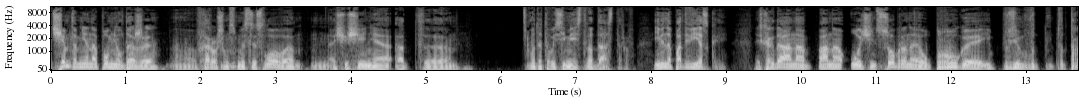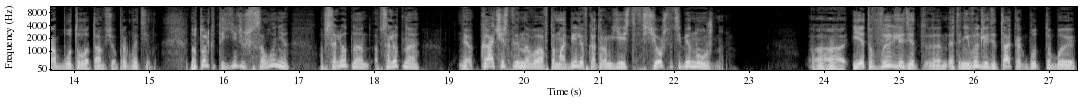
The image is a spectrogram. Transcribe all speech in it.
чем-то мне напомнил даже, э, в хорошем смысле слова, ощущение от э, вот этого семейства Дастеров. Именно подвеской. То есть, когда она, она очень собранная, упругая, и вот, вот работала там, все проглотила. Но только ты едешь в салоне абсолютно, абсолютно э, качественного автомобиля, в котором есть все, что тебе нужно. А, и это выглядит, э, это не выглядит так, как будто бы,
